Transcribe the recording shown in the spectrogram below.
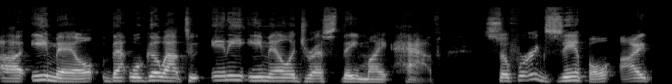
uh, email that will go out to any email address they might have. So for example i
